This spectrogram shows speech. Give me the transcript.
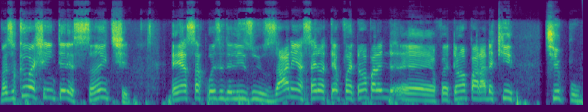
Mas o que eu achei interessante essa coisa deles usarem a série. Até, foi, até uma parada, é, foi até uma parada que, tipo,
